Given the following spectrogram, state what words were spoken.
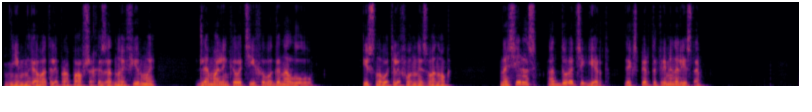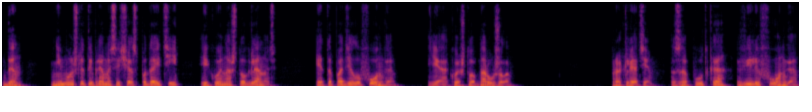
Не многовато ли пропавших из одной фирмы для маленького тихого Гонолулу? И снова телефонный звонок. На сей раз от Дороти Герт, эксперта-криминалиста. «Дэн, не можешь ли ты прямо сейчас подойти и кое на что глянуть? Это по делу Фонга. Я кое-что обнаружила». Проклятие. Запутка Вилли Фонга.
